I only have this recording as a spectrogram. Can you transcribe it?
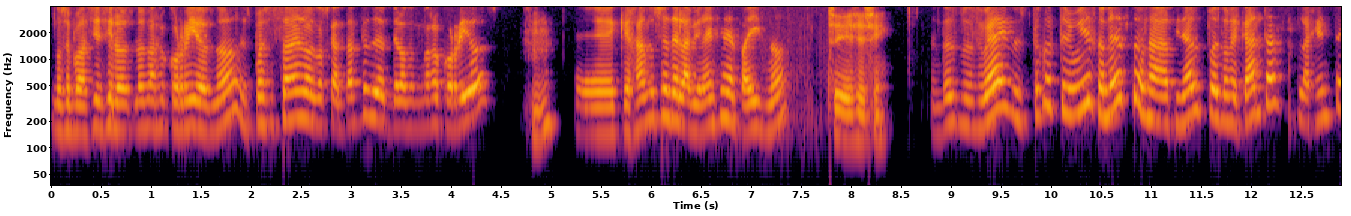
no sé por así decirlo, los, los narcocorridos, ¿no? Después salen los, los cantantes de, de los narcocorridos eh, quejándose de la violencia en el país, ¿no? Sí, sí, sí. Entonces, pues, güey, pues tú contribuyes con esto, o sea, al final, pues lo que cantas, la gente,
